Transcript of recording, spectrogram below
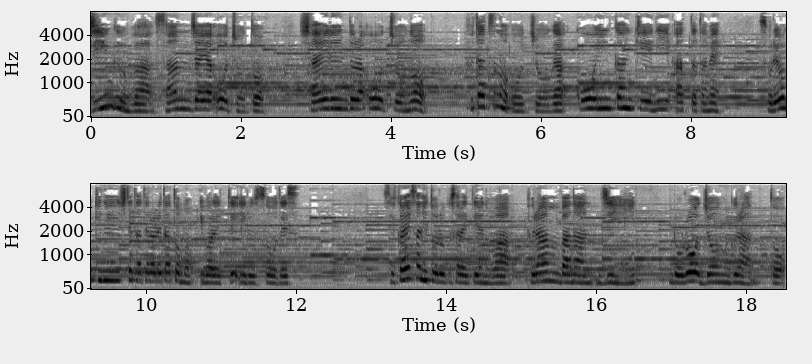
寺院群はサンジャヤ王朝とシャイレンドラ王朝の2つの王朝が婚姻関係にあったため、それを記念して建てられたとも言われているそうです。世界遺産に登録されているのはプランバナン寺院、ロロ・ジョングランと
